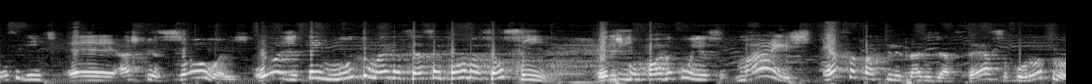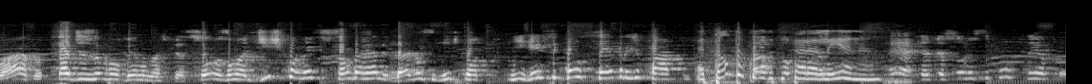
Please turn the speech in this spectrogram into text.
é o seguinte: é, as pessoas hoje têm muito mais acesso à informação, sim. Eles concordam com isso. Mas essa facilidade de acesso, por outro lado, está desenvolvendo nas pessoas uma desconexão da realidade no seguinte ponto: ninguém se concentra de fato. É tanta coisa pro cara ler, né? É, que a pessoa não se concentra,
